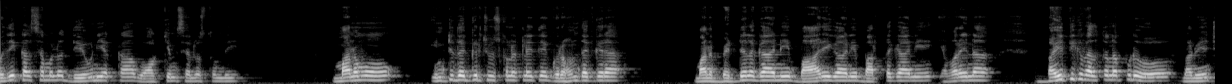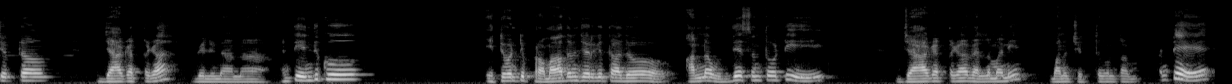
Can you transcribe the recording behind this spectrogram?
ఉదయ సమయంలో దేవుని యొక్క వాక్యం సెలవుస్తుంది. మనము ఇంటి దగ్గర చూసుకున్నట్లయితే గృహం దగ్గర మన బిడ్డలు కానీ భార్య కానీ భర్త కానీ ఎవరైనా బయటికి వెళ్తున్నప్పుడు మనం ఏం చెప్తాం? జాగ్రత్తగా వెళ్ళినానా అంటే ఎందుకు? ఎటువంటి ప్రమాదం జరుగుతుందో అన్న ఉద్దేశంతో జాగ్రత్తగా వెళ్ళమని మనం చెప్తూ ఉంటాం. అంటే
